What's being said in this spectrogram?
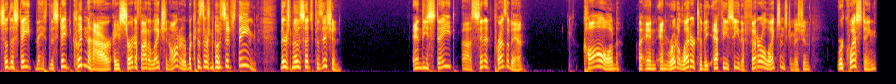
So the state the, state couldn't hire a certified election auditor because there's no such thing. There's no such position. And the state uh, Senate president called uh, and and wrote a letter to the FEC, the Federal Elections Commission, requesting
